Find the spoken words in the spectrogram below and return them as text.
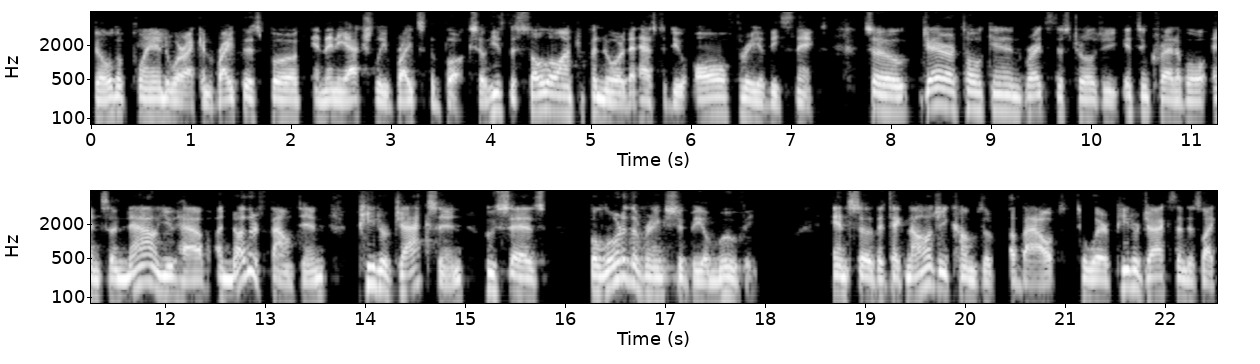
build a plan to where I can write this book. And then he actually writes the book. So he's the solo entrepreneur that has to do all three of these things. So J.R.R. Tolkien writes this trilogy. It's incredible. And so now you have another fountain, Peter Jackson, who says, The Lord of the Rings should be a movie. And so the technology comes about to where Peter Jackson is like,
